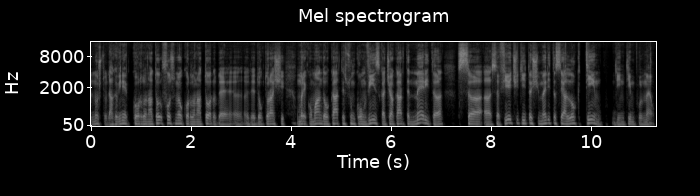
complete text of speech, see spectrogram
nu știu, dacă vine coordonator, fostul meu coordonator de, de doctorat și îmi recomandă o carte, sunt convins că acea carte merită să, să fie citită și merită să-i aloc timp din timpul meu.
